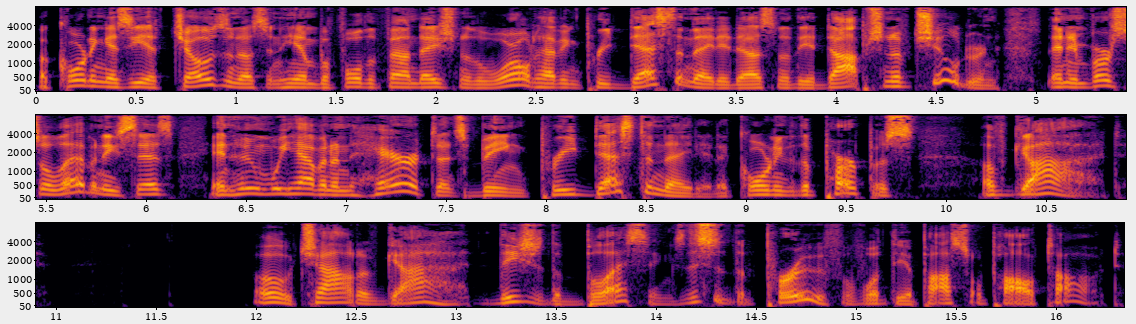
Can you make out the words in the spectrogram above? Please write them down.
according as he hath chosen us in him before the foundation of the world, having predestinated us unto the adoption of children. And in verse 11, he says, In whom we have an inheritance, being predestinated according to the purpose of God. Oh, child of God, these are the blessings. This is the proof of what the Apostle Paul taught.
